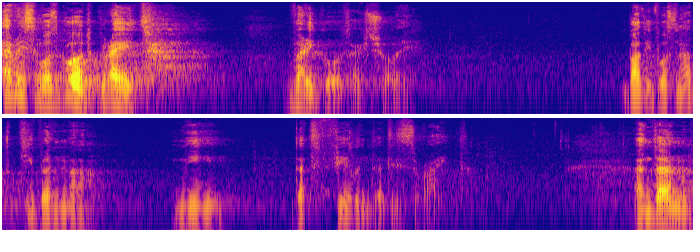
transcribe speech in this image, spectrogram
Everything was good, great, very good actually. But it was not given uh, me that feeling that is right. And then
